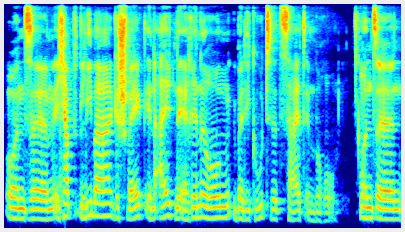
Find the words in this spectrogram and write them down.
Und ähm, ich habe lieber geschwelgt in alten Erinnerungen über die gute Zeit im Büro. Und äh,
